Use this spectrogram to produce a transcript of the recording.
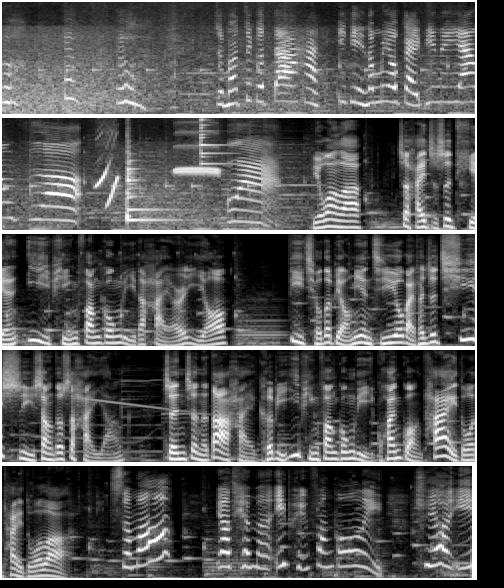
嗯嗯嗯，怎么这个大海一点都没有改变的样子啊？哇！别忘了，这还只是填一平方公里的海而已哦。地球的表面积有百分之七十以上都是海洋，真正的大海可比一平方公里宽广太多太多了。什么？要填满一平方公里需要一亿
